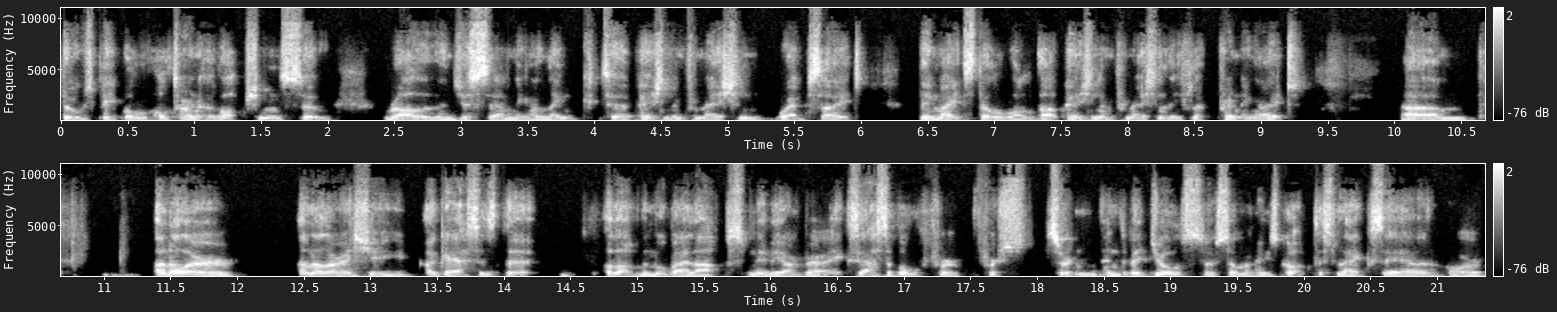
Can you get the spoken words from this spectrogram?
those people alternative options. So rather than just sending a link to a patient information website, they might still want that patient information leaflet printing out. Um, another another issue, I guess, is that a lot of the mobile apps maybe aren't very accessible for for certain individuals. So someone who's got dyslexia or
